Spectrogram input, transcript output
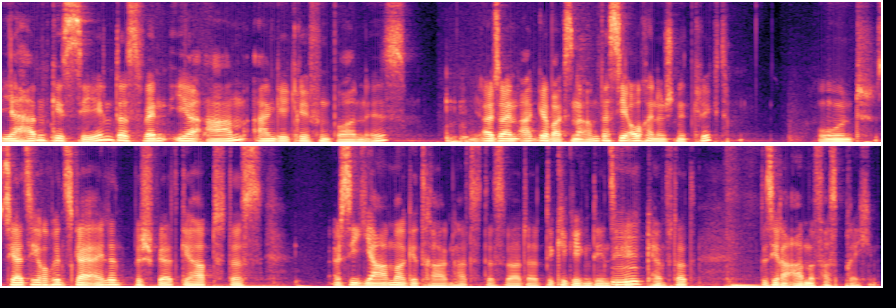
Wir haben gesehen, dass wenn ihr Arm angegriffen worden ist, also ein angewachsener Arm, dass sie auch einen Schnitt kriegt. Und sie hat sich auch in Sky Island beschwert gehabt, dass als sie Yama getragen hat, das war der Dicke, gegen den sie Mhm. gekämpft hat, dass ihre Arme fast brechen.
